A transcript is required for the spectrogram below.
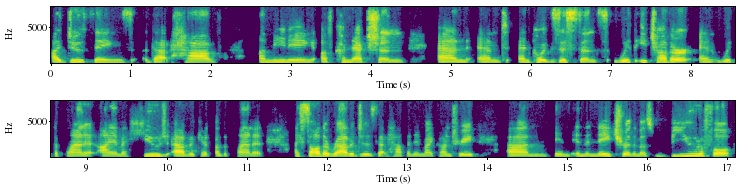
I do things that have a meaning of connection and and and coexistence with each other and with the planet. I am a huge advocate of the planet. I saw the ravages that happened in my country um, in in the nature, the most beautiful,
